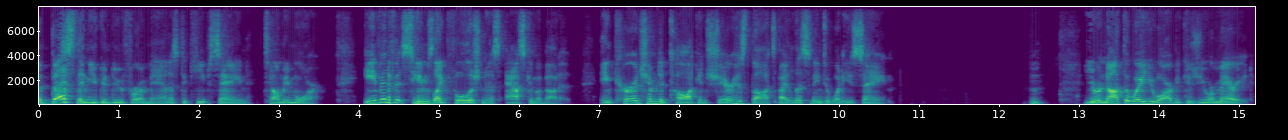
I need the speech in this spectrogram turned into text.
The best thing you can do for a man is to keep saying, Tell me more. Even if it seems like foolishness, ask him about it. Encourage him to talk and share his thoughts by listening to what he's saying. Hmm. You are not the way you are because you are married.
